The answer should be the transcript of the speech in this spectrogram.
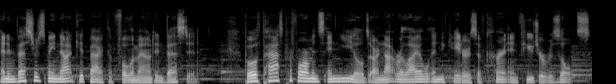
and investors may not get back the full amount invested. Both past performance and yields are not reliable indicators of current and future results.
